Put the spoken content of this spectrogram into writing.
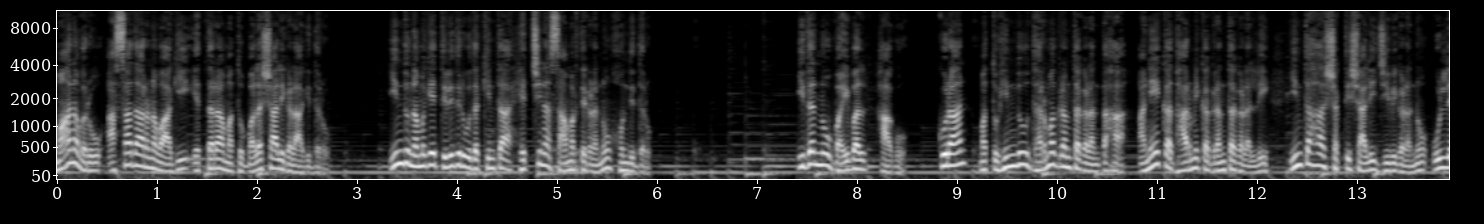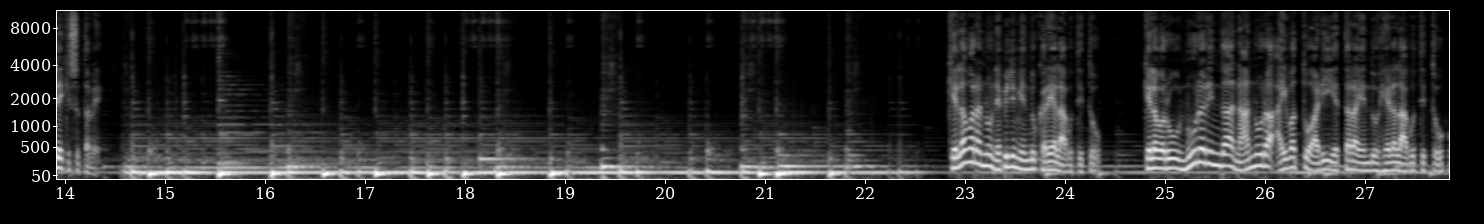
ಮಾನವರು ಅಸಾಧಾರಣವಾಗಿ ಎತ್ತರ ಮತ್ತು ಬಲಶಾಲಿಗಳಾಗಿದ್ದರು. ಇಂದು ನಮಗೆ ತಿಳಿದಿರುವುದಕ್ಕಿಂತ ಹೆಚ್ಚಿನ ಸಾಮರ್ಥ್ಯಗಳನ್ನು ಹೊಂದಿದ್ದರು. ಇದನ್ನು ಬೈಬಲ್ ಹಾಗೂ ಕುರಾನ್ ಮತ್ತು ಹಿಂದೂ ಧರ್ಮಗ್ರಂಥಗಳಂತಹ ಅನೇಕ ಧಾರ್ಮಿಕ ಗ್ರಂಥಗಳಲ್ಲಿ ಇಂತಹ ಶಕ್ತಿಶಾಲಿ ಜೀವಿಗಳನ್ನು ಉಲ್ಲೇಖಿಸುತ್ತವೆ. ಕೆಲವರನ್ನು ನೆಪಿಲಿಂ ಎಂದು ಕರೆಯಲಾಗುತ್ತಿತ್ತು. ಕೆಲವರು ನೂರರಿಂದ ನಾನ್ನೂರ ಐವತ್ತು ಅಡಿ ಎತ್ತರ ಎಂದು ಹೇಳಲಾಗುತ್ತಿತ್ತು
